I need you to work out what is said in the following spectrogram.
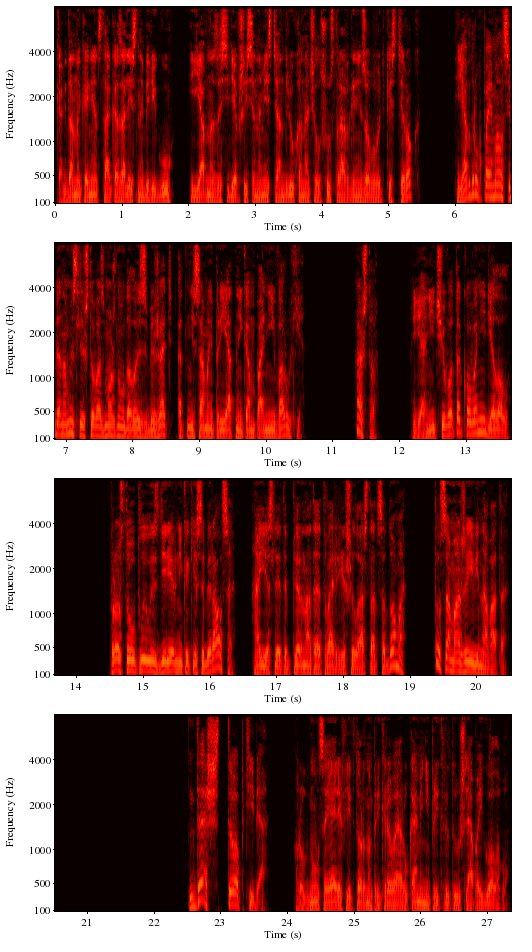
Когда наконец-то оказались на берегу, и явно засидевшийся на месте Андрюха начал шустро организовывать костерок, я вдруг поймал себя на мысли, что, возможно, удалось сбежать от не самой приятной компании Варухи. А что? Я ничего такого не делал. Просто уплыл из деревни, как и собирался, а если эта пернатая тварь решила остаться дома, то сама же и виновата. «Да чтоб тебя!» — ругнулся я, рефлекторно прикрывая руками неприкрытую шляпой голову.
